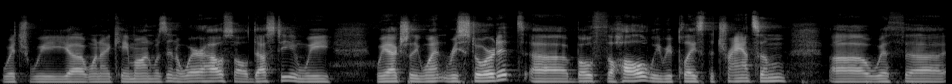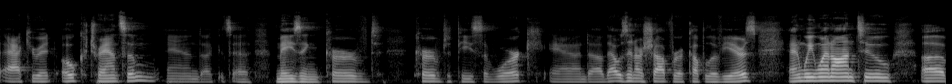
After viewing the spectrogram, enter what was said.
which we, uh, when I came on, was in a warehouse all dusty, and we we actually went and restored it. Uh, both the hull, we replaced the transom uh, with uh, accurate oak transom, and uh, it's an amazing curved curved piece of work, and uh, that was in our shop for a couple of years. And we went on to uh,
